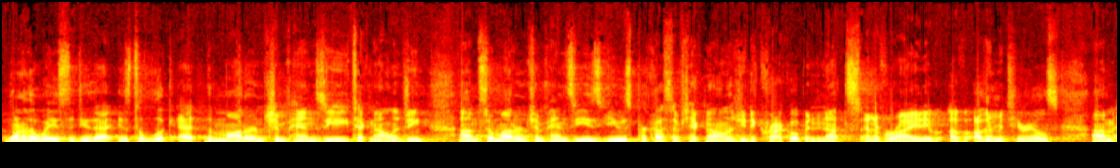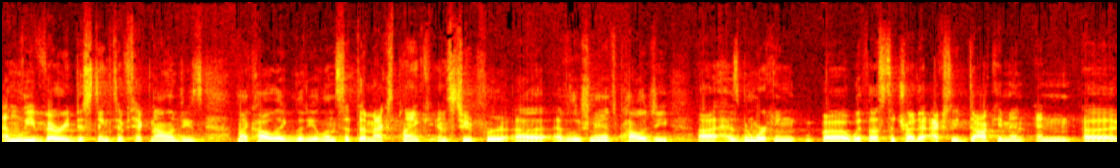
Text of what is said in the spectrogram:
one of the ways to do that is to look at the modern chimpanzee technology. Um, so modern chimpanzees use percussive technology to crack open nuts and a variety of, of other materials um, and leave very distinctive technologies. My colleague Lydia Luncz at the Max Planck Institute for uh, Evolutionary Anthropology uh, has been working uh, with us to try to actually document and uh,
